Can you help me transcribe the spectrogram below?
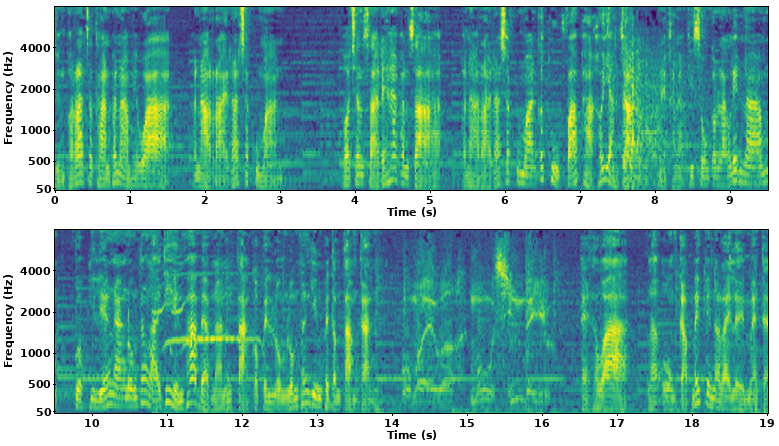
จึงพระราชทานพระนามให้ว่าพระนารายราชกุมารพอชันษาได้ห้าพรรษา พนารายราชกุมารก็ถูกฟ้าผ่าเข้าอย่างจัง ในขณะที่ทรงกำลังเล่นน้ำพวกพี่เลี้ยงนางนมทั้งหลายที่เห็นภาพแบบนั้น ต่างก็เป็นลมล้มทั้งยืนไปตามๆกัน แต่ทว่าพระองค์กลับไม่เป็นอะไรเลยแม้แต่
